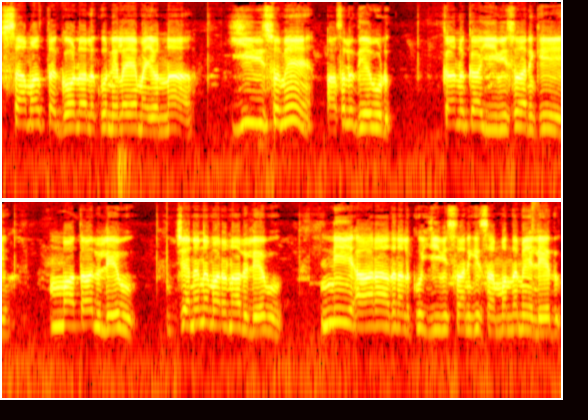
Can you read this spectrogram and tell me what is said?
సమస్త గోళాలకు నిలయమై ఉన్న ఈ విశ్వమే అసలు దేవుడు. కనుక ఈ విశ్వానికి మతాలు లేవు జనన మరణాలు లేవు. నీ ఆరాధనలకు ఈ విశ్వానికి సంబంధమే లేదు.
